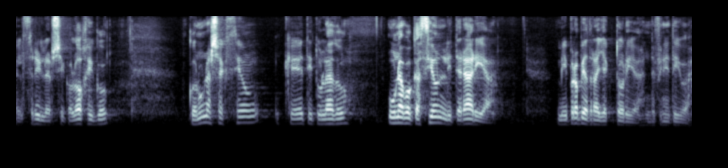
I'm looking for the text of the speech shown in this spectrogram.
el thriller psicológico, con una sección que he titulado Una vocación literaria, mi propia trayectoria, en definitiva.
